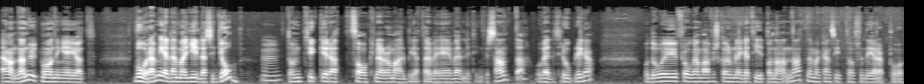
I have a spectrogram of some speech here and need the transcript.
annan utmaning är ju att våra medlemmar gillar sitt jobb. Mm. De tycker att sakerna de arbetar med är väldigt intressanta och väldigt roliga. Och då är ju frågan varför ska de lägga tid på något annat när man kan sitta och fundera på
